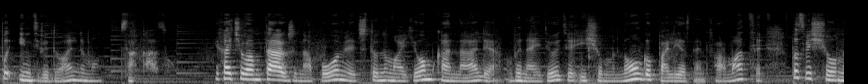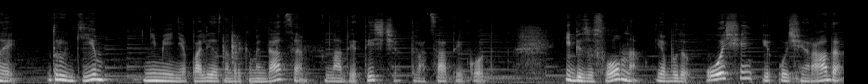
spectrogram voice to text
по индивидуальному заказу. И хочу вам также напомнить, что на моем канале вы найдете еще много полезной информации, посвященной другим не менее полезным рекомендациям на 2020 год. И, безусловно, я буду очень и очень рада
